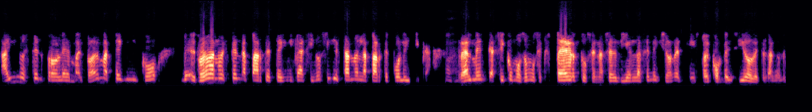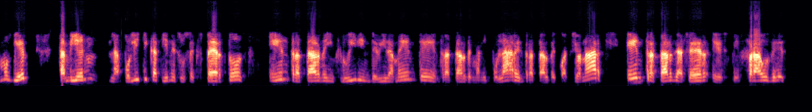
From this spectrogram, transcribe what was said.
ahí no está el problema, el problema técnico el problema no está en la parte técnica, sino sigue estando en la parte política. Realmente, así como somos expertos en hacer bien las elecciones, y estoy convencido de que las hacemos bien, también la política tiene sus expertos en tratar de influir indebidamente, en tratar de manipular, en tratar de coaccionar, en tratar de hacer este fraudes,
